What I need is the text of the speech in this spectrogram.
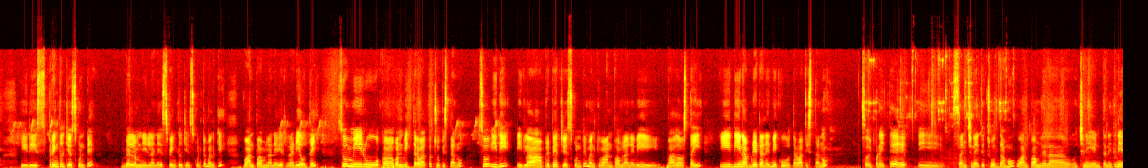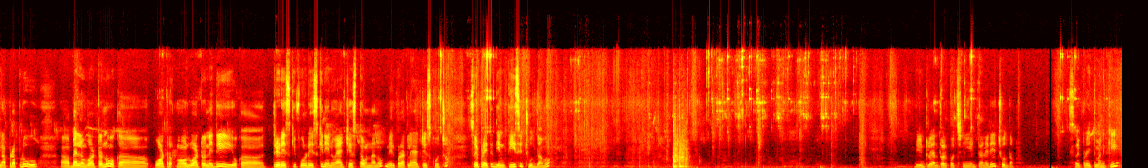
ఇది స్ప్రింకిల్ చేసుకుంటే బెల్లం నీళ్ళు అనేవి స్ప్రింకిల్ చేసుకుంటే మనకి వాన్ పాములు అనేవి రెడీ అవుతాయి. సో మీరు ఒక వన్ వీక్ తర్వాత చూపిస్తాను. సో ఇది ఇలా ప్రిపేర్ చేసుకుంటే మనకి వాన్ పాములు అనేవి బాగా వస్తాయి. ఈ దీని అప్డేట్ అనేది మీకు తర్వాత ఇస్తాను. సో ఇప్పుడైతే ఈ సంచినైతే చూద్దాము. వాన్ పాములు ఎలా వచ్చినాయి ఏంటనేది నేను అప్పుడప్పుడు బెల్లం వాటర్ను ఒక వాటర్ మామూలు వాటర్ అనేది ఒక త్రీ డేస్కి ఫోర్ డేస్కి నేను యాడ్ చేస్తూ ఉన్నాను. మీరు కూడా అట్లా యాడ్ చేసుకోవచ్చు. సో ఇప్పుడైతే దీన్ని తీసి చూద్దాము. దీంట్లో ఎంతవరకు వచ్చినాయి ఏంటి అనేది చూద్దాం. సో ఇప్పుడైతే మనకి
